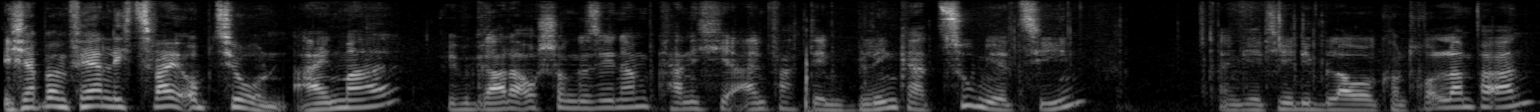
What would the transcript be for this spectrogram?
Ich habe beim Fernlicht zwei Optionen. Einmal, wie wir gerade auch schon gesehen haben, kann ich hier einfach den Blinker zu mir ziehen. Dann geht hier die blaue Kontrolllampe an.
